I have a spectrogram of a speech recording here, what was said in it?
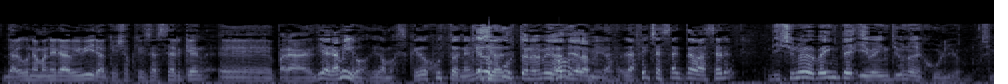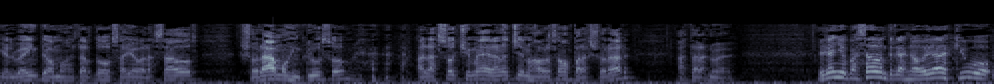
de alguna manera vivir aquellos que se acerquen eh, para el Día del Amigo, digamos. Quedó justo en el Quedó medio. justo en el medio del Día del Amigo. La, la fecha exacta va a ser 19, 20 y 21 de julio. Así que el 20 vamos a estar todos ahí abrazados. Lloramos incluso. A las 8 y media de la noche nos abrazamos para llorar hasta las 9. El año pasado, entre las novedades que hubo,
